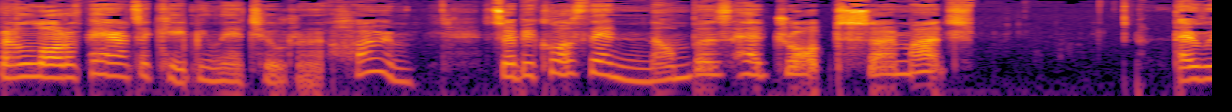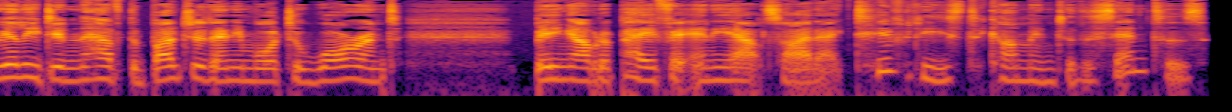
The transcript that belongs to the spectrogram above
but a lot of parents are keeping their children at home. So, because their numbers had dropped so much, they really didn't have the budget anymore to warrant being able to pay for any outside activities to come into the centres.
